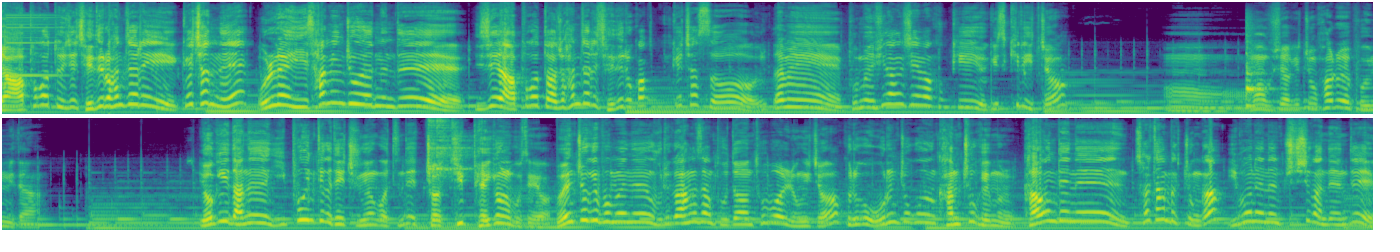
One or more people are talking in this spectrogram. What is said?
야 아포가토 이제 제대로 한 자리 꽤 찼네? 원래 이 3인조였는데 이제 아포가토 아주 한 자리 제대로 꽉꽤 찼어. 그 다음에 보면 휘낭시에마 쿠키 여기 스킬이 있죠? 어... 어마무시하게 좀 화려해 보입니다. 여기 나는 이 포인트가 되게 중요한 것 같은데 저 뒷 배경을 보세요 왼쪽에 보면은 우리가 항상 보던 토벌용이죠 그리고 오른쪽은 감초 괴물 가운데는 설탕백조인가? 이번에는 출시가 안 되는데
